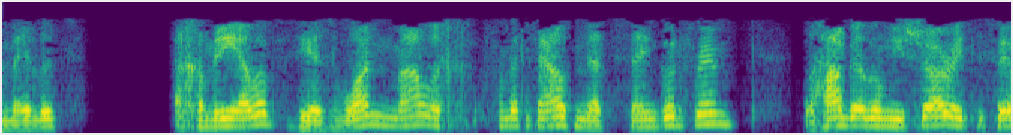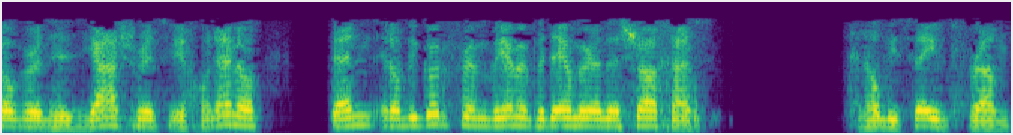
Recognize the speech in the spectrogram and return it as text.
Melitz Achamini Elov, if he has one malach from a thousand that's saying good for him, l'hagalum yishari to say over his yashris v'yechoneno, then it'll be good for him v'yem epedeim the shachas, and he'll be saved from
